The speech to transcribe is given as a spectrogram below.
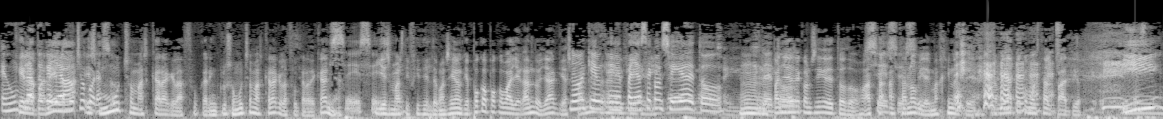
es un que la plato que lleva mucho es corazón. mucho más cara que el azúcar, incluso mucho más cara que el azúcar de caña. Sí, sí, y es sí. más difícil de conseguir, aunque poco a poco va llegando ya aquí a No, España. aquí en, es España se consigue de todo. Mm, en de España todo. se consigue de todo, hasta, Sí, sí, hasta sí. novia, imagínate. imagínate cómo está el patio. Y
